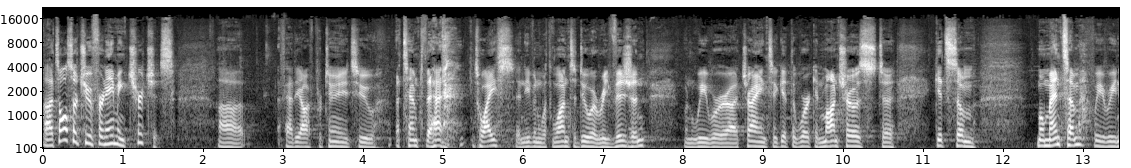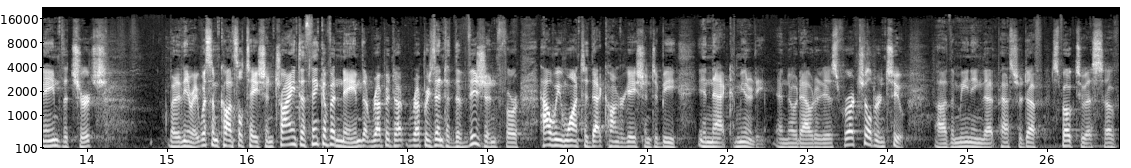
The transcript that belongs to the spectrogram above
Uh, it's also true for naming churches. Uh, I've had the opportunity to attempt that twice, and even with one to do a revision when we were uh, trying to get the work in Montrose to get some momentum. We renamed the church. But at any rate, with some consultation, trying to think of a name that rep- represented the vision for how we wanted that congregation to be in that community. And no doubt it is for our children too. Uh, the meaning that Pastor Duff spoke to us of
